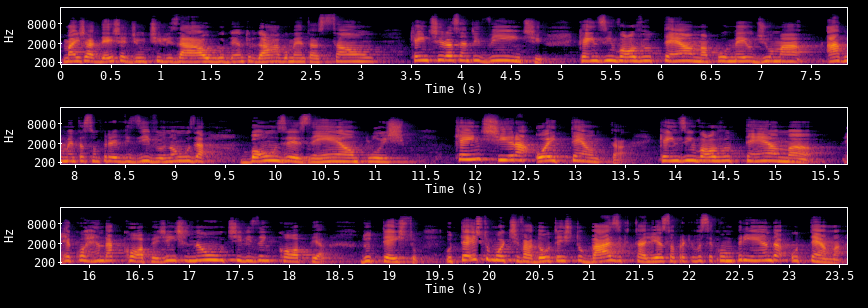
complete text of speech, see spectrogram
mas já deixa de utilizar algo dentro da argumentação. Quem tira 120, quem desenvolve o tema por meio de uma argumentação previsível, não usa bons exemplos. Quem tira 80, quem desenvolve o tema recorrendo à cópia. Gente, não utilizem cópia do texto. O texto motivador, o texto básico que está ali é só para que você compreenda o tema.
